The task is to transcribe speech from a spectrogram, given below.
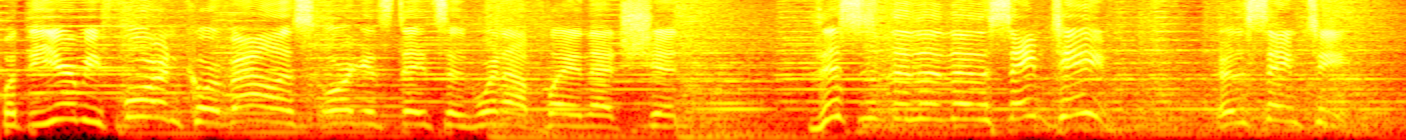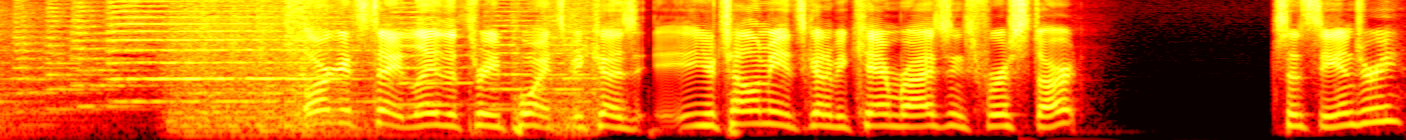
but the year before in Corvallis, Oregon State says we're not playing that shit. This is the, the- they're the same team. They're the same team. Oregon State lay the three points because you're telling me it's going to be Cam Rising's first start since the injury.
